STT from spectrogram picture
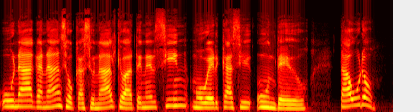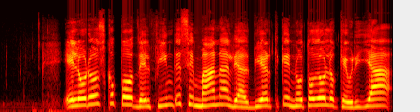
una ganancia ocasional que va a tener sin mover casi un dedo. Tauro. El horóscopo del fin de semana le advierte que no todo lo que brilla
